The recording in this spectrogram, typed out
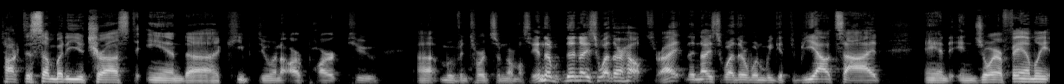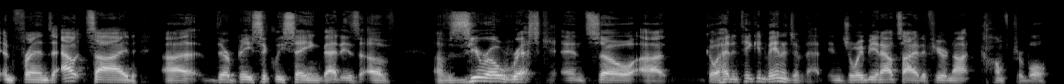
talk to somebody you trust, and uh, keep doing our part to uh, moving towards some normalcy. And the, the nice weather helps, right? The nice weather when we get to be outside and enjoy our family and friends outside. Uh, they're basically saying that is of of zero risk, and so uh, go ahead and take advantage of that. Enjoy being outside if you're not comfortable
